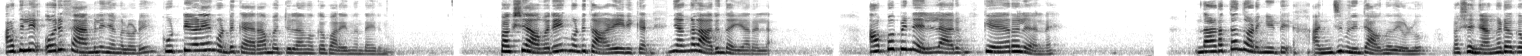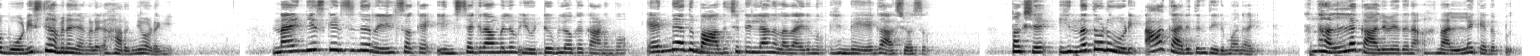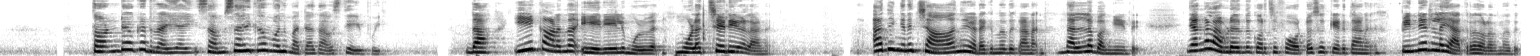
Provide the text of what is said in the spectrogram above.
അതിൽ ഒരു ഫാമിലി ഞങ്ങളോട് കുട്ടികളെയും കൊണ്ട് കയറാൻ പറ്റില്ല എന്നൊക്കെ പറയുന്നുണ്ടായിരുന്നു. പക്ഷെ അവരെയും കൊണ്ട് താഴെ ഇരിക്കാൻ ഞങ്ങൾ ആരും തയ്യാറല്ല. അപ്പോൾ പിന്നെ എല്ലാവരും കേറൽ തന്നെ. നടത്താൻ തുടങ്ങിയിട്ട് അഞ്ച് മിനിറ്റ് ആവുന്നതേ ഉള്ളൂ. പക്ഷെ ഞങ്ങളുടെയൊക്കെ ബോഡി സ്റ്റാമിന ഞങ്ങൾ അറിഞ്ഞു തുടങ്ങി. നയന്റീസ് കിഡ്സിന്റെ റീൽസൊക്കെ ഇൻസ്റ്റാഗ്രാമിലും യൂട്യൂബിലും ഒക്കെ കാണുമ്പോൾ എന്നെ അത് ബാധിച്ചിട്ടില്ല എന്നുള്ളതായിരുന്നു എന്റെ ഏക ആശ്വാസം. പക്ഷേ ഇന്നത്തോടു കൂടി ആ കാര്യത്തിന് തീരുമാനമായി. നല്ല കാലുവേദന നല്ല കിതപ്പ്. തൊണ്ടയൊക്കെ ഡ്രൈ ആയി സംസാരിക്കാൻ പോലും പറ്റാത്ത അവസ്ഥയായിപ്പോയി. ദാ ഈ കാണുന്ന ഏരിയയിൽ മുഴുവൻ മുളച്ചെടികളാണ്. അതിങ്ങനെ ചാഞ്ഞു കിടക്കുന്നത് കാണാൻ നല്ല ഭംഗിയുണ്ട്. ഞങ്ങൾ അവിടെ നിന്ന് കുറച്ച് ഫോട്ടോസൊക്കെ എടുത്താണ് പിന്നീടുള്ള യാത്ര തുടർന്നത്.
